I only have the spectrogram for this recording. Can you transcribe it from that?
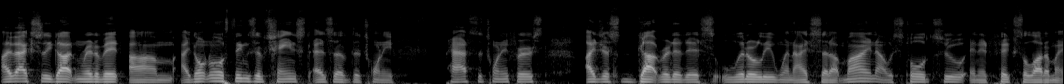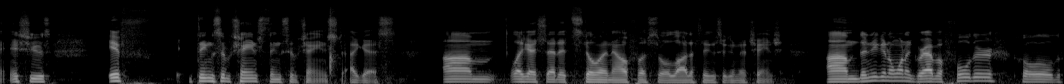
I've actually gotten rid of it. Um, I don't know if things have changed as of the 20 past the 21st. I just got rid of this literally when I set up mine. I was told to, and it fixed a lot of my issues. If things have changed, things have changed, I guess. Um, like I said, it's still in alpha, so a lot of things are going to change. Um, then you're going to want to grab a folder called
